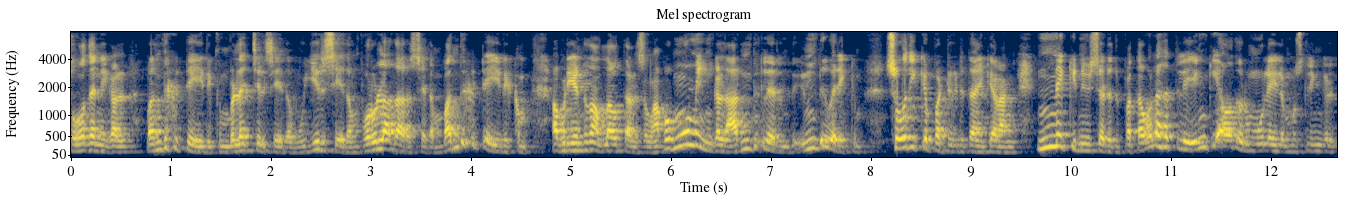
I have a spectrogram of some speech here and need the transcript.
சோதனைகள் வந்துக்கிட்டே இருக்கும். விளைச்சல் சேதம் உயிர் சேதம் பொருளாதார சேதம் வந்துக்கிட்டே இருக்கும். அப்படி என்று தான் அல்லாஹ் சொல்லலாம் அப்போ மூமிங்கள் அன்றிலிருந்து இன்று வரைக்கும் சோதிக்கப்பட்டுக்கிட்டு தான் இருக்கிறாங்க. இன்னைக்கு நியூஸ் எடுத்து பார்த்தா உலகத்தில் எங்கேயாவது ஒரு மூலையில் முஸ்லீம்கள்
